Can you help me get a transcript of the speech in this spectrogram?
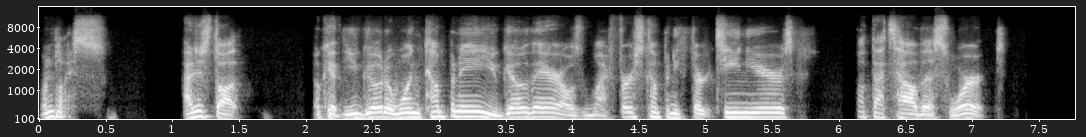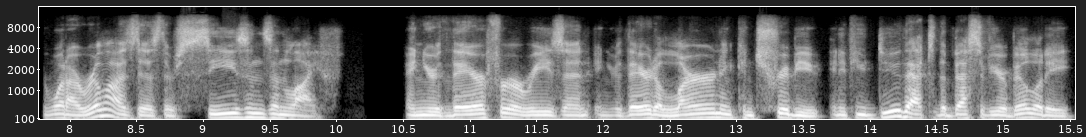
one place. I just thought okay, you go to one company, you go there. I was my first company 13 years. Thought that's how this worked. And what I realized is there's seasons in life and you're there for a reason and you're there to learn and contribute. And if you do that to the best of your ability,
